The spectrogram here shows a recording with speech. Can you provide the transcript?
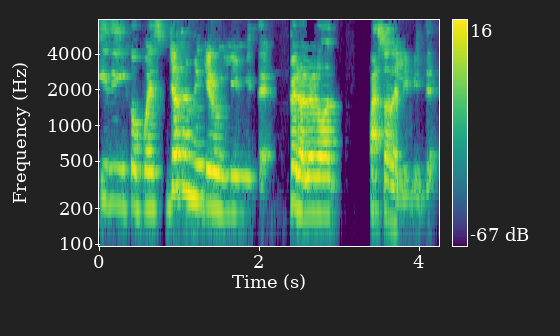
y dijo, pues yo también quiero un límite, pero luego pasó del límite.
